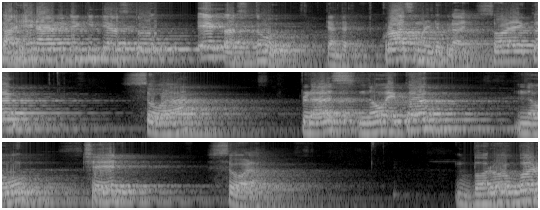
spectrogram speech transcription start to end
काही नाही म्हणजे किती असतो? एक असतो. त्यानंतर क्रॉस मल्टिप्लाय सोळा एक सोळा प्लस नऊ एक नऊ छेद सोळा. बरोबर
